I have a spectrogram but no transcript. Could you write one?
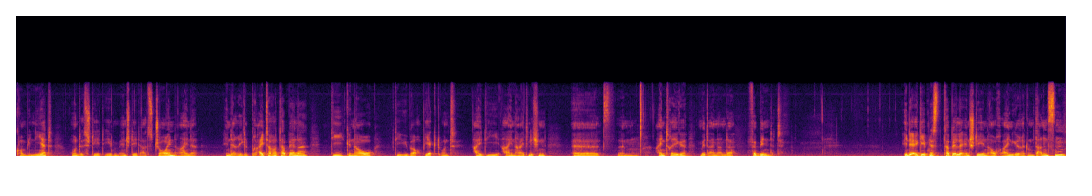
kombiniert und es eben, entsteht als Join eine in der Regel breitere Tabelle, die genau die über Objekt und ID einheitlichen äh, ähm, Einträge miteinander verbindet. In der Ergebnistabelle entstehen auch einige Redundanzen.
